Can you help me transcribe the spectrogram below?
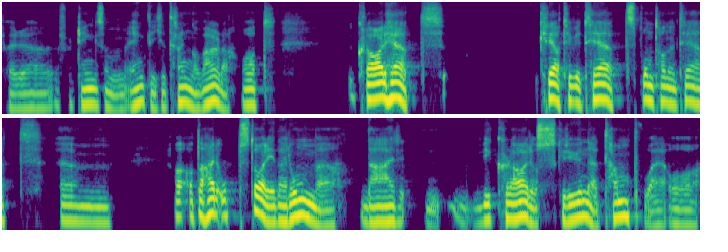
for, eh, for, ting som egentlig ikke trenger å være der. Og at klarhet, kreativitet, spontanitet um, At det her oppstår i det rommet der vi klarer å skru ned tempoet og,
